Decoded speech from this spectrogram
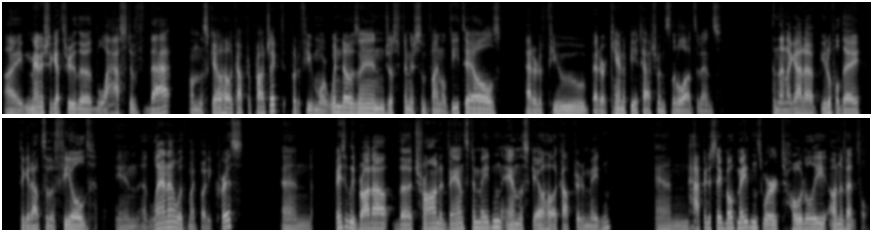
I managed to get through the last of that on the scale helicopter project. Put a few more windows in, just finished some final details, added a few better canopy attachments, little odds and ends, and then I got a beautiful day to get out to the field in Atlanta with my buddy Chris, and basically brought out the Tron Advance to Maiden and the Scale helicopter to Maiden. And happy to say both Maidens were totally uneventful.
